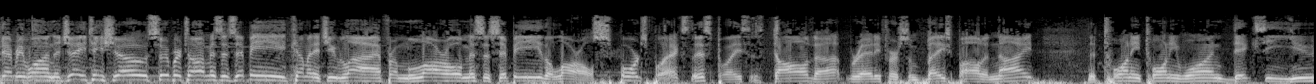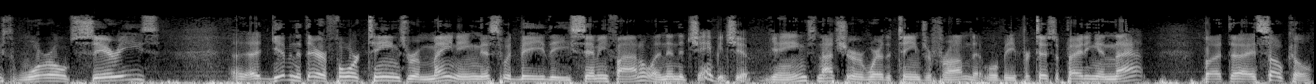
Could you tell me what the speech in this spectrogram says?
Back, everyone. The JT Show, Super Talk, Mississippi, coming at you live from Laurel, Mississippi, the Laurel Sportsplex. This place is dolled up, ready for some baseball tonight. The 2021 Dixie Youth World Series. Uh, given that there are four teams remaining, this would be the semifinal and then the championship games. Not sure where the teams are from that will be participating in that, but uh, it's so cool.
